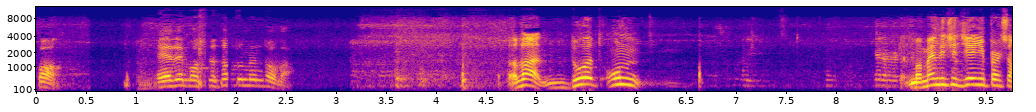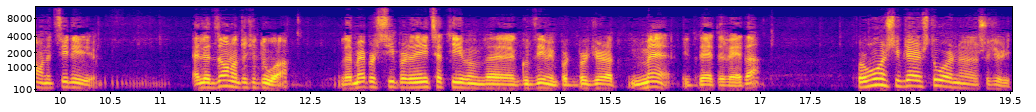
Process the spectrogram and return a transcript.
Po. Edhe mos të thotë unë mendova. Dha, duhet unë... Në momentin që gjej një person i cili e lexon atë që dua dhe merr përsipër dhe iniciativën dhe guximin për të bërë gjërat me idetë e veta, për mua është një vlerë e shtuar në shoqëri.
